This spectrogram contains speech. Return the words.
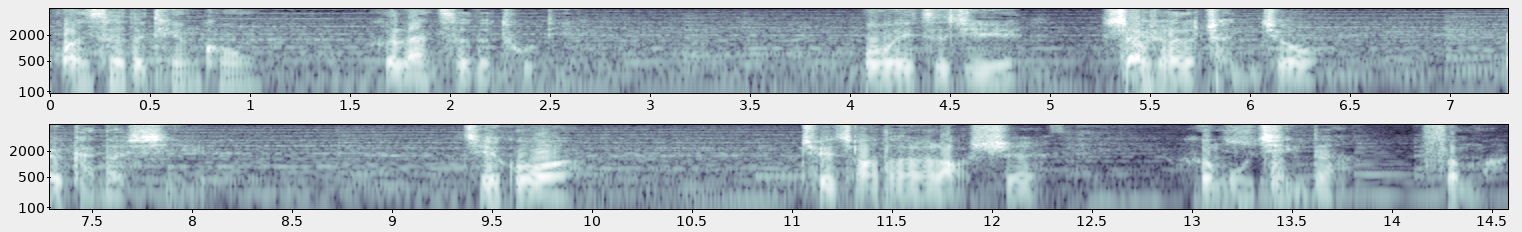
黄色的天空和蓝色的土地。我为自己小小的成就而感到喜悦，结果却遭到了老师和母亲的。愤骂。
